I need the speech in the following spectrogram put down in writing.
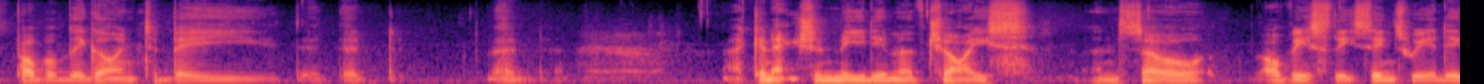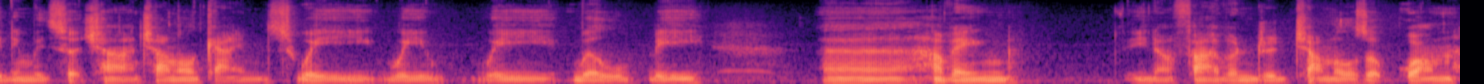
probably going to be a, a, a connection medium of choice, and so obviously, since we are dealing with such high channel counts, we we we will be uh, having you know 500 channels up one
